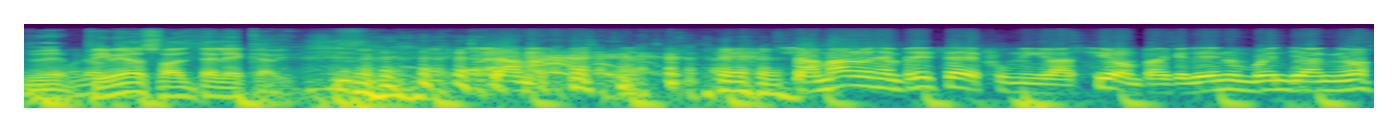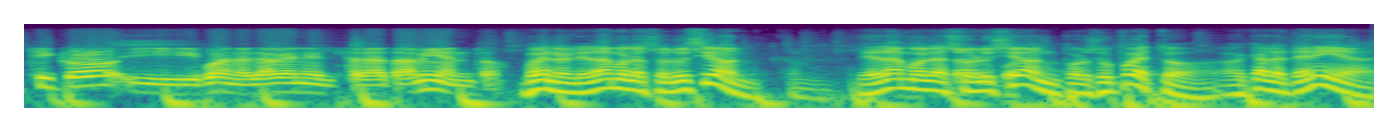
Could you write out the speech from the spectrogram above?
Como loco. Primero solta el escabio. Llama- Llamar a una empresa de fumigación para que le den un buen diagnóstico y bueno, le hagan el tratamiento. Bueno, le damos la solución. Le damos la solución, por supuesto. Acá la tenía.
